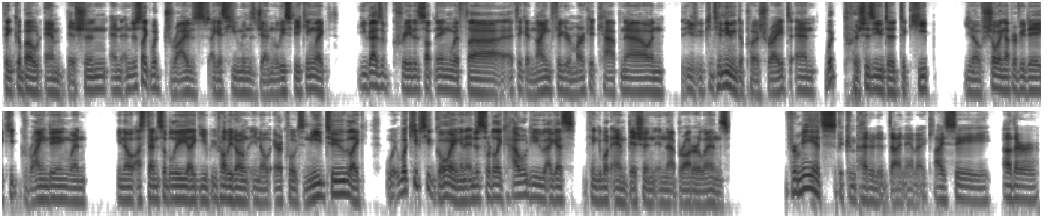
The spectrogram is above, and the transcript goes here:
think about ambition and, and just like what drives, I guess, humans generally speaking? Like, you guys have created something with, uh, I think, a nine figure market cap now, and you're continuing to push, right? And what pushes you to, to keep, you know, showing up every day, keep grinding when you know, ostensibly, like you, you probably don't, you know, air quotes need to. Like, wh- what keeps you going? And, and just sort of like, how do you, I guess, think about ambition in that broader lens? For me, it's the competitive dynamic. I see other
